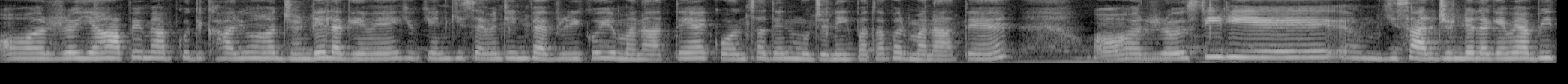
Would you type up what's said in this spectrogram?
और यहाँ पे मैं आपको दिखा रही हूँ, यहाँ झंडे लगे हुए हैं क्योंकि इनकी सेवनटीन फरवरी को ये मनाते हैं। कौन सा दिन मुझे नहीं पता, पर मनाते हैं। और इसीलिए ये सारे झंडे लगे हुए हैं। अभी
